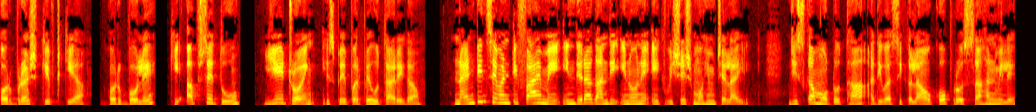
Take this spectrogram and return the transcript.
और ब्रश गिफ्ट किया और बोले कि अब से तू ये ड्राइंग इस पेपर पे उतारेगा। 1975 में इंदिरा गांधी इन्होंने एक विशेष मुहिम चलाई, जिसका मोटो था आदिवासी कलाओं को प्रोत्साहन मिले,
